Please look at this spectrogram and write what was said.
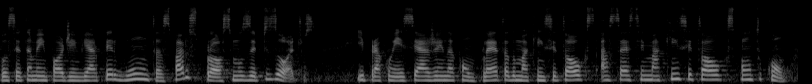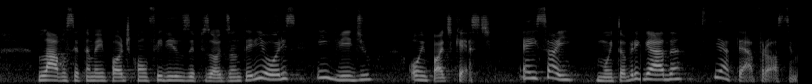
Você também pode enviar perguntas para os próximos episódios. E para conhecer a agenda completa do McKinsey Talks, acesse mckinseytalks.com. Lá você também pode conferir os episódios anteriores em vídeo ou em podcast. É isso aí. Muito obrigada e até a próxima.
